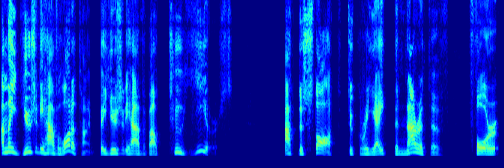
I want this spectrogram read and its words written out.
And they usually have a lot of time. They usually have about two years at the start to create the narrative for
